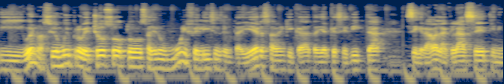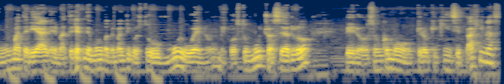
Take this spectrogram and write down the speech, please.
Y bueno, ha sido muy provechoso, todos salieron muy felices del taller, saben que cada taller que se dicta se graba la clase, tienen un material, el material de modo matemático estuvo muy bueno, me costó mucho hacerlo, pero son como creo que 15 páginas,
